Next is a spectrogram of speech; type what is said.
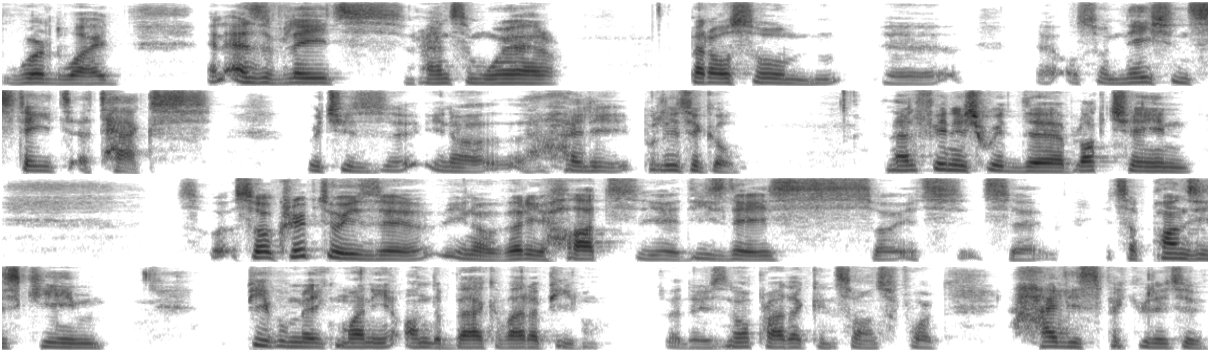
worldwide, and as of late, ransomware, but also uh, also nation-state attacks, which is uh, you know highly political. And I'll finish with the blockchain. So, so crypto is uh, you know very hot uh, these days. So it's it's a it's a Ponzi scheme. People make money on the back of other people. So there is no product and so on and so forth. Highly speculative.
